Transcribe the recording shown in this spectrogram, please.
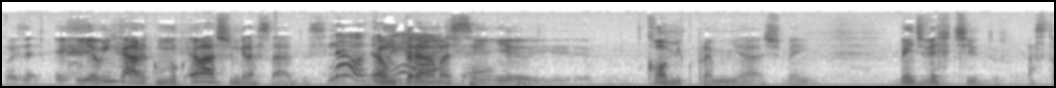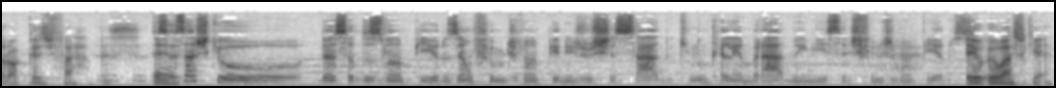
Pois é, e eu encaro como. Eu acho engraçado. Assim. Não, é um drama, acho, assim, é. cômico pra mim, eu acho bem bem divertido as trocas de farpas. É. Vocês acham que o Dança dos Vampiros é um filme de vampiro injustiçado que nunca é lembrado em lista de filmes de vampiros? Eu, eu acho que é.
